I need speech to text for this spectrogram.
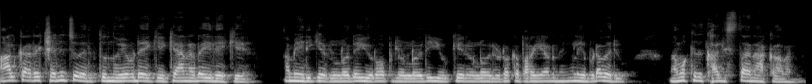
ആൾക്കാരെ ക്ഷണിച്ചു വരുത്തുന്നു എവിടേക്ക്? കാനഡയിലേക്ക്. അമേരിക്കയിലുള്ളവർ യൂറോപ്പിലുള്ളവർ യു കെയിലുള്ളവരോടൊക്കെ പറയുകയാണ് നിങ്ങൾ ഇവിടെ വരൂ. നമുക്കിത് ഖലിസ്ഥാനാക്കാമെന്ന്.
